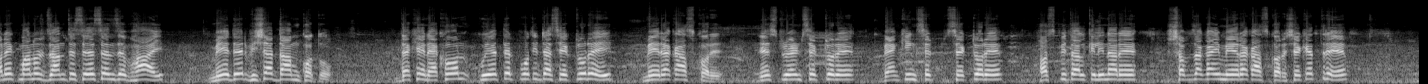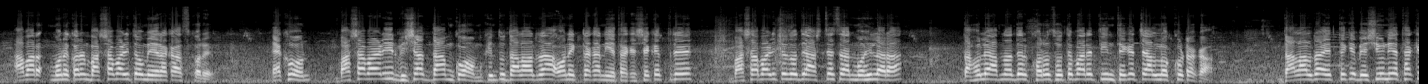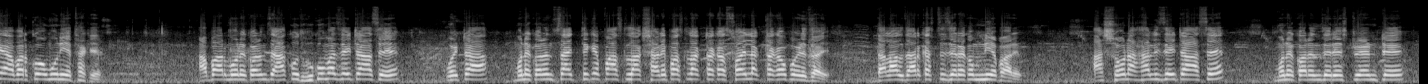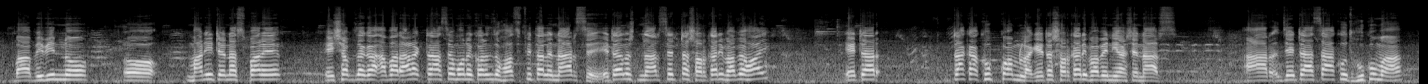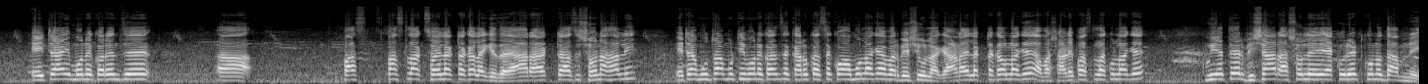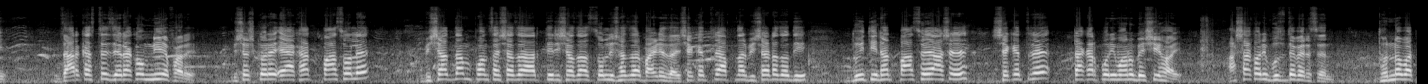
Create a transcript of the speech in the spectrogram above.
অনেক মানুষ জানতে চেয়েছেন যে, ভাই, মেয়েদের ভিসার দাম কত? দেখেন, এখন কুয়েতের প্রতিটা সেক্টরেই মেয়েরা কাজ করে। রেস্টুরেন্ট সেক্টরে, ব্যাংকিং সেক্টরে, হসপিটাল ক্লিনারে, সব জায়গায় মেয়েরা কাজ করে। সেক্ষেত্রে আবার মনে করেন বাসা বাড়িতেও মেয়েরা কাজ করে। এখন বাসা বাড়ির ভিসার দাম কম, কিন্তু দালালরা অনেক টাকা নিয়ে থাকে। সেক্ষেত্রে বাসা বাড়িতে যদি আসতে চান মহিলারা, তাহলে আপনাদের খরচ হতে পারে তিন থেকে চার লক্ষ টাকা। দালালরা এর থেকে বেশিও নিয়ে থাকে, আবার কমও নিয়ে থাকে। আবার মনে করেন যে আকুদ হুকুমা যেটা আছে, ওইটা মনে করেন চার থেকে পাঁচ লাখ, সাড়ে পাঁচ লাখ টাকা, ছয় লাখ টাকাও পড়ে যায়। দালাল যার কাছ থেকে যেরকম নিয়ে পারে। আর সোনাহালি যেটা আছে, মনে করেন যে রেস্টুরেন্টে বা বিভিন্ন মানি ট্রান্সফারে এইসব জায়গা আবার আরেকটা আছে, মনে করেন যে হসপিটালে নার্সে এটা হলো নার্সেরটা সরকারিভাবে হয়, এটার টাকা খুব কম লাগে, এটা সরকারিভাবে নিয়ে আসে নার্স আর যেটা আছে আকুদ হুকুমা, এইটাই মনে করেন যে পাঁচ পাঁচ লাখ, ছয় লাখ টাকা লাগে যায়। আর একটা আছে সোনাহালি, এটা মোটামুটি মনে করেন যে কারও কাছে কমও লাগে, আবার বেশিও লাগে। আড়াই লাখ টাকাও লাগে, আবার সাড়ে পাঁচ লাখও লাগে। কুয়েতের ভিসার আসলে অ্যাকুরেট কোনো দাম নেই। যার কাছ থেকে যেরকম নিয়ে পারে। বিশেষ করে এক হাত পাঁচ হলে ভিসার দাম পঞ্চাশ হাজার, তিরিশ হাজার, চল্লিশ হাজার বাইরে যায়। সেক্ষেত্রে আপনার ভিসাটা যদি দুই, তিন হাত পাঁচ হয়ে আসে, সেক্ষেত্রে টাকার পরিমাণও বেশি হয়। আশা করি বুঝতে পেরেছেন। ধন্যবাদ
